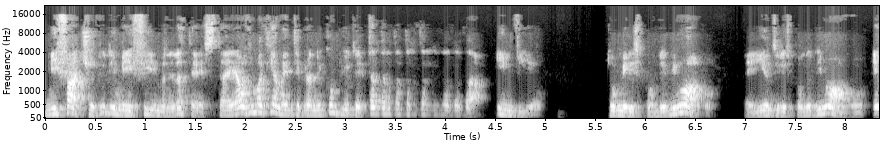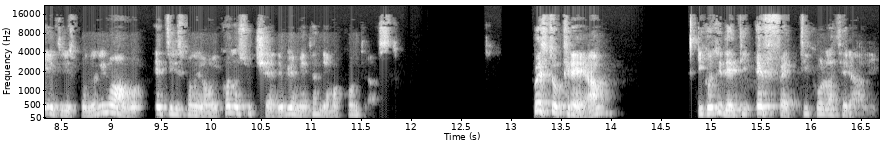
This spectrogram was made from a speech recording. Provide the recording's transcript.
mi faccio tutti i miei film nella testa e automaticamente prendo il computer e invio. Tu mi rispondi di nuovo, e io ti rispondo di nuovo, e io ti rispondo di nuovo, e ti rispondo di nuovo. E cosa succede? Ovviamente andiamo a contrasto. Questo crea i cosiddetti effetti collaterali.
